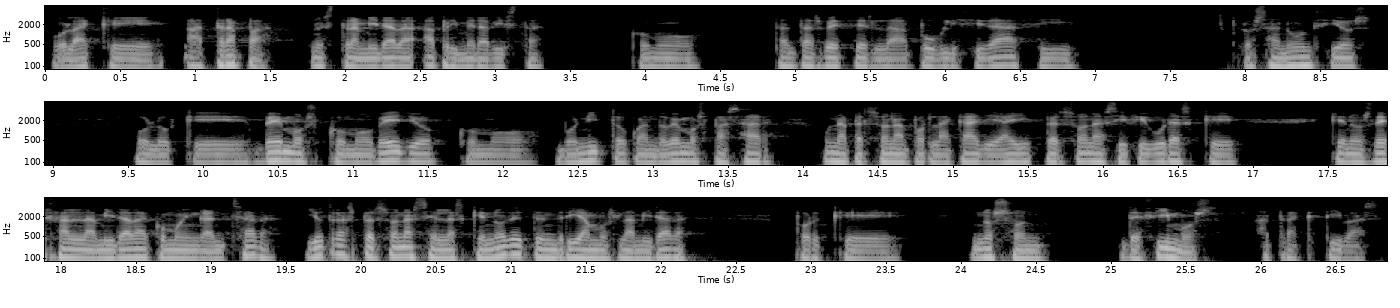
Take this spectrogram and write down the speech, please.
o la que atrapa nuestra mirada a primera vista, como tantas veces la publicidad y los anuncios o lo que vemos como bello, como bonito cuando vemos pasar una persona por la calle. Hay personas y figuras que, que nos dejan la mirada como enganchada y otras personas en las que no detendríamos la mirada porque no son, decimos, atractivas.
